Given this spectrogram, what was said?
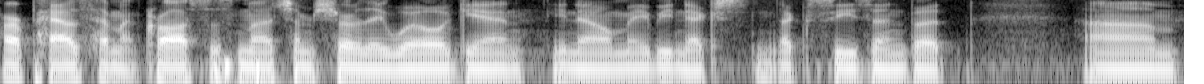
our paths haven't crossed as much. I'm sure they will again. You know, maybe next next season, but um,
